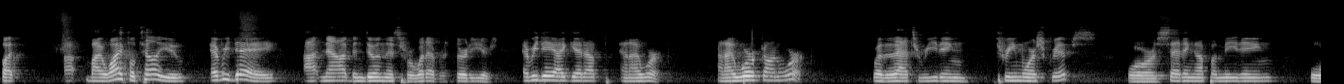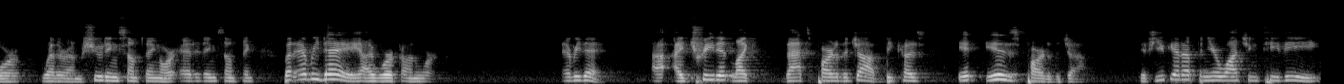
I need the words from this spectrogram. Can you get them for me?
But uh, my wife will tell you every day, uh, now I've been doing this for whatever, 30 years. Every day I get up and I work. And I work on work, whether that's reading three more scripts or setting up a meeting or whether I'm shooting something or editing something. But every day I work on work. Every day. I, I treat it like that's part of the job because it is part of the job. If you get up and you're watching TV,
